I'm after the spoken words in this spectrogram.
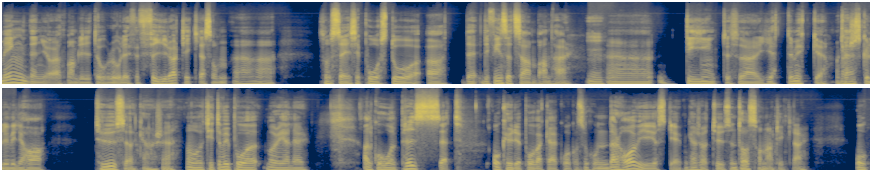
mängden gör att man blir lite orolig. För fyra artiklar som, eh, som säger sig påstå att det, det finns ett samband här. Mm. Eh, det är inte så där jättemycket. Man Nej. kanske skulle vilja ha tusen kanske. Och tittar vi på vad det gäller alkoholpriset och hur det påverkar alkoholkonsumtionen, där har vi ju just det. Vi kanske har tusentals sådana artiklar. Och,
